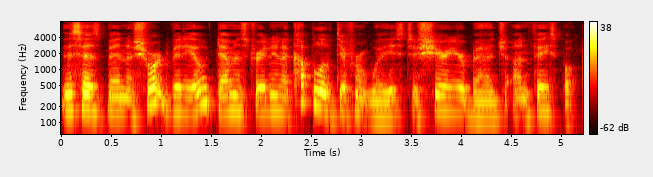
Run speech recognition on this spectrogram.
This has been a short video demonstrating a couple of different ways to share your badge on Facebook.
